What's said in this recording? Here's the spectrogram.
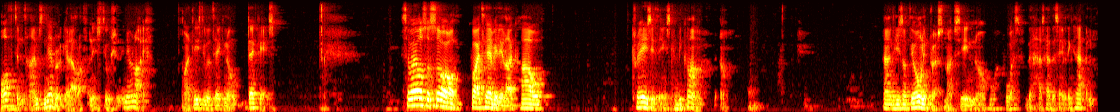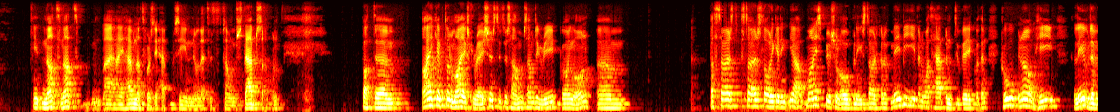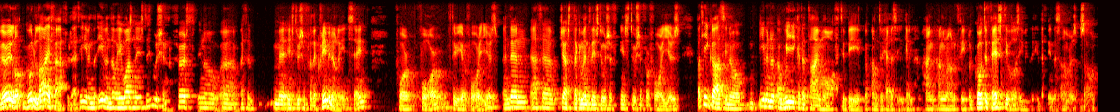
oftentimes never get out of an institution in your life, or at least it will take you know decades. So I also saw quite heavily like how crazy things can become. You know? And he's not the only person I've seen you know, who, has, has had the same thing happen. It, not, not, I, I have not first seen you know, that someone stabbed someone, but um, I kept on my explorations to, to some some degree going on. Um, but started started slowly getting yeah my spiritual opening started kind of maybe even what happened to Veikko then who you know he lived a very good life after that even even though he was an institution first you know uh, at an institution for the criminally insane for four three or four years and then at a just like a mental institution institution for four years but he got, you know, even a week at a time off to be come to Helsinki and hang, hang around with people, go to festivals even in the, in the summers and so on.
